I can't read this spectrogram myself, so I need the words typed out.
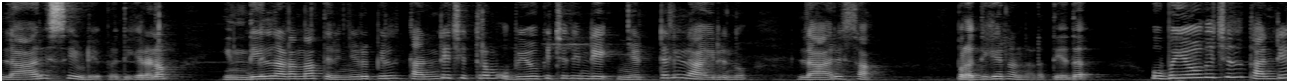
ലാരിസയുടെ പ്രതികരണം. ഇന്ത്യയിൽ നടന്ന തിരഞ്ഞെടുപ്പിൽ തന്റെ ചിത്രം ഉപയോഗിച്ചതിന്റെ ഞെട്ടലിലായിരുന്നു ലാരിസ പ്രതികരണം നടത്തിയത്. ഉപയോഗിച്ചത് തന്റെ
